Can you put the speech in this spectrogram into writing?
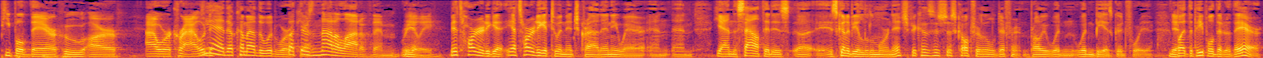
people there who are our crowd. Yeah, they'll come out of the woodwork. but there's yeah. not a lot of them really. It's harder to get. Yeah, it's harder to get to a niche crowd anywhere, and and yeah, in the South it is. Uh, it's going to be a little more niche because it's just culture a little different. and Probably wouldn't wouldn't be as good for you. Yeah. But the people that are there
